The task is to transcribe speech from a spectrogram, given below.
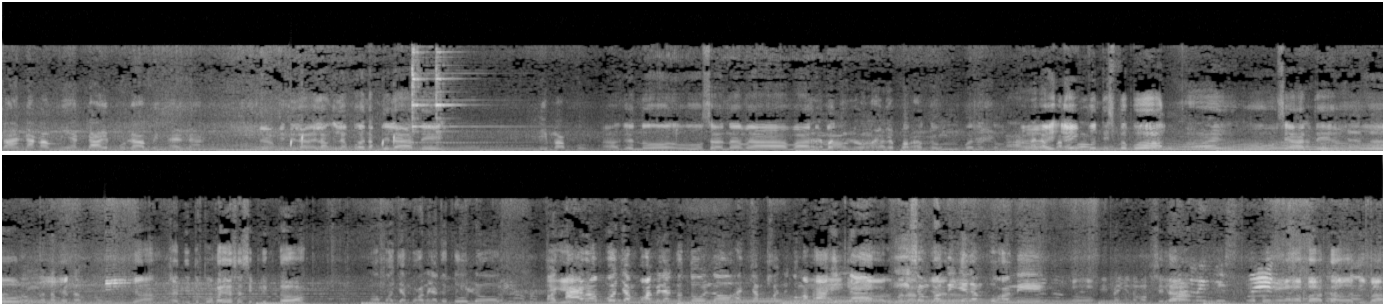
sana kami. Ang dahil po namin anak. Dami nila. Ilang, ilang po anak nila ate? Lima po. Ah, gano'n. Oo, sana ma, ma, Sana ano ba? matulungan niyo po kami. Ah, Oh, anak ay, ay, buntis pa po. Ay, oh, si ate. Oo. Yeah. Ah, dito po kayo sa Siplikto. Opo, dyan po kami natutulog. Pag Sige. araw po, dyan po kami natutulog. At dyan po kami kumakain na. Oo, marami Isang yan. pamilya lang po kami. Oo, kita nyo naman sila. Yan po yung mga bata, oh, di ba?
